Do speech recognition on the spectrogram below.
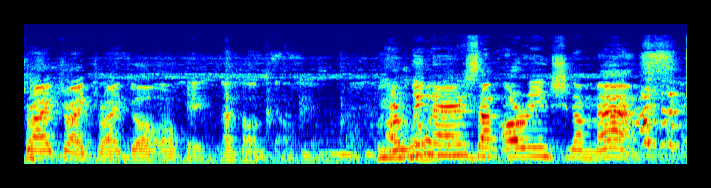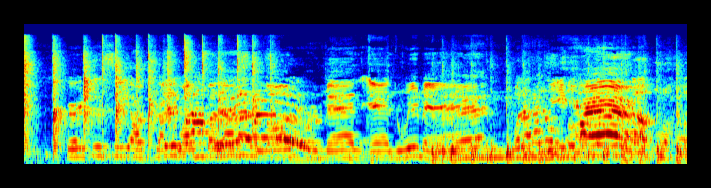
Try, try, try. Go. Okay. Nanton ka. Okay. Our winners ang orange nga mask. Courtesy of Zakwan Balas Salon for men and women. Wala na we have, okay.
